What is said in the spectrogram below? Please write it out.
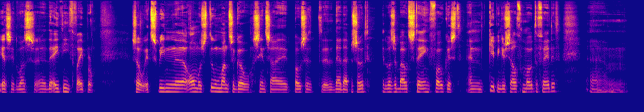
Yes, it was uh, the 18th of April. So it's been uh, almost two months ago since I posted uh, that episode. It was about staying focused and keeping yourself motivated. Um,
